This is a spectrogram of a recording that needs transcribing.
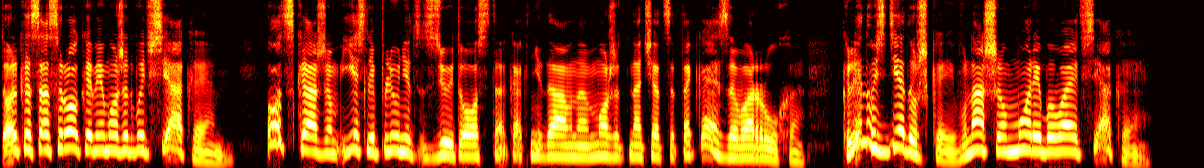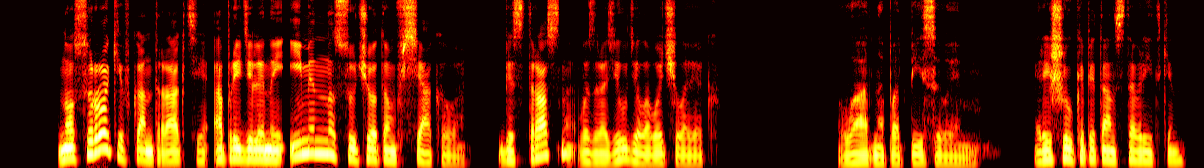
«Только со сроками может быть всякое. Вот, скажем, если плюнет Зюит-Оста, как недавно, может начаться такая заваруха. Клянусь дедушкой, в нашем море бывает всякое. Но сроки в контракте определены именно с учетом всякого, бесстрастно возразил деловой человек. Ладно, подписываем, решил капитан Ставриткин.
